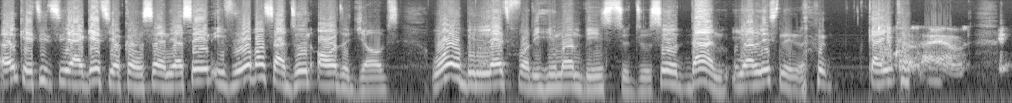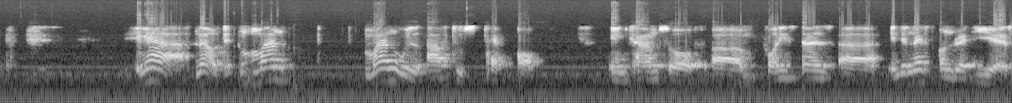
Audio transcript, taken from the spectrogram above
okay titi i get your concern you're saying if robots are doing all the jobs what will be left for the human beings to do so dan you are listening can you Of course, I am. yeah. Now, man, man will have to step up in terms of, um, for instance, uh, in the next hundred years,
